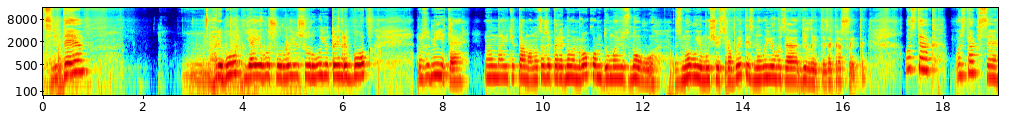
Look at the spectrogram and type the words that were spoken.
Цвіте грибок, я його шурую, шурую, той грибок. Розумієте? І он навіть там, воно це вже перед Новим роком, думаю, знову, знову йому щось робити, знову його забілити, закрасити. Ось так, ось так все.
